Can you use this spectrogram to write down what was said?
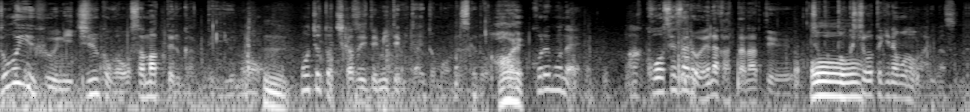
どういうふうに重個が収まってるかっていうのを、うん。もうちょっと近づいて見てみたいと思うんですけど、はい。これもねあこうせざるを得なかったなっていうちょっと特徴的なものがありますんで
